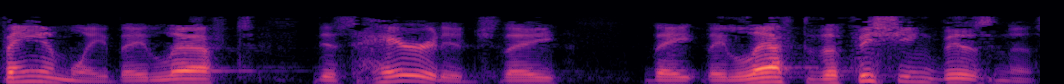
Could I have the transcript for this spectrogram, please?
family, they left this heritage, they, they, they left the fishing business,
